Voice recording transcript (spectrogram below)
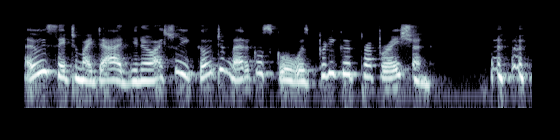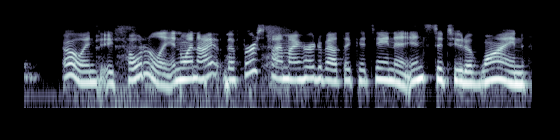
I always say to my dad, you know, actually going to medical school was pretty good preparation. oh, and it, totally. And when I the first time I heard about the Catena Institute of Wine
